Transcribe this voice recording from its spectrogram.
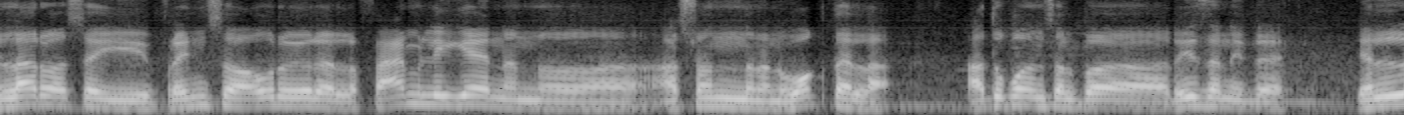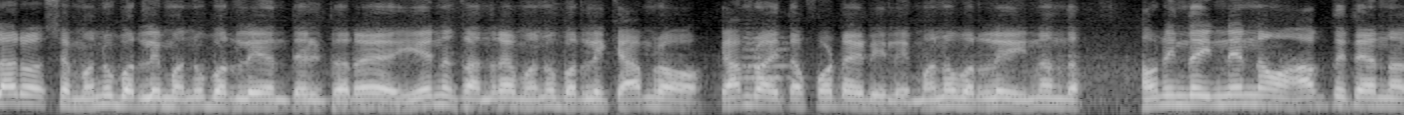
ಎಲ್ಲರೂ ಅಷ್ಟೇ ಈ ಫ್ರೆಂಡ್ಸು ಅವರು ಇವರೆಲ್ಲ ಫ್ಯಾಮಿಲಿಗೆ ನಾನು ಅಷ್ಟೊಂದು ನಾನು ಹೋಗ್ತಾ ಇಲ್ಲ. ಅದಕ್ಕೂ ಒಂದು ಸ್ವಲ್ಪ ರೀಸನ್ ಇದೆ. ಎಲ್ಲರೂ ಅಷ್ಟೇ, ಮನು ಬರಲಿ ಮನು ಬರಲಿ ಅಂತ ಹೇಳ್ತಾರೆ. ಏನಕ್ಕೆ ಅಂದರೆ ಮನು ಬರಲಿ ಕ್ಯಾಮ್ರಾ ಕ್ಯಾಮ್ರಾ ಆಯ್ತಾ ಫೋಟೋ ಹಿಡೀಲಿ, ಮನು ಬರಲಿ, ಇನ್ನೊಂದು, ಅವನಿಂದ ಇನ್ನೇನು ಆಗ್ತೈತೆ ಅನ್ನೋ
